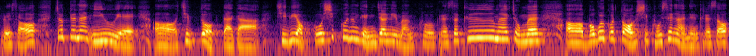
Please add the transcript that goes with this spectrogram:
그래서 쫓겨난 이후에 어, 집도 없다가 집이 없고 식구는 굉장히 많고 그래서 그 막 정말 어, 먹을 것도 없이 고생하는 그래서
